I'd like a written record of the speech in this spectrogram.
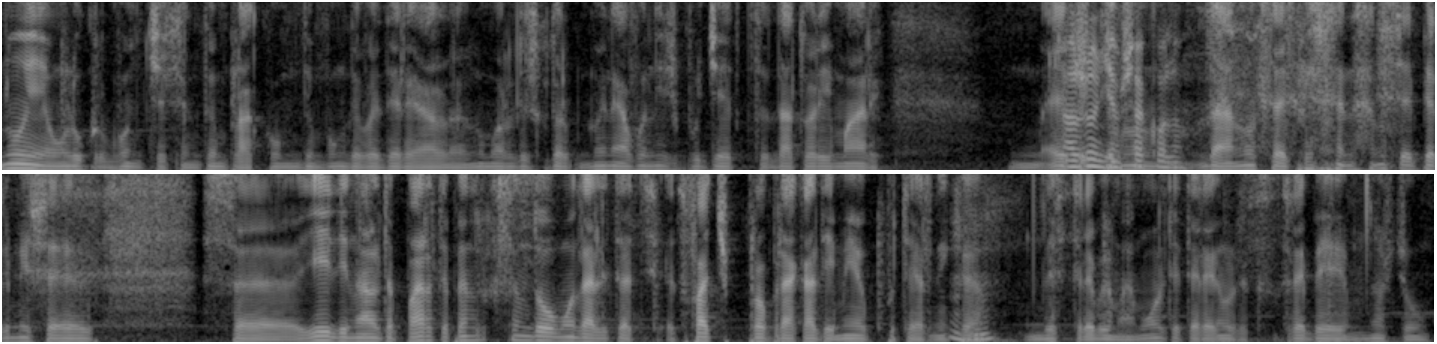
nu e un lucru bun ce se întâmplă acum din punct de vedere al numărului de jucători. Noi ne avem nici buget, datorii mari. Efectiv, Ajungem și acolo. Da, nu ți-ai, da, nu ți-ai permis să, să iei din altă parte, pentru că sunt două modalități. Îți faci propria academie puternică, uh-huh. deci trebuie mai multe terenuri, îți trebuie, nu știu,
